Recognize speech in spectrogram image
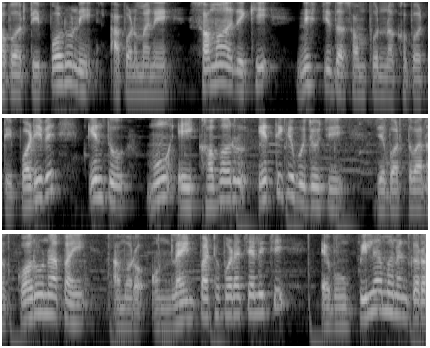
ଖବରଟି ପଢ଼ୁନି ଆପଣମାନେ ସମୟ ଦେଖି ନିଶ୍ଚିତ ସମ୍ପୂର୍ଣ୍ଣ ଖବରଟି ପଢ଼ିବେ କିନ୍ତୁ ମୁଁ ଏହି ଖବରରୁ ଏତିକି ବୁଝୁଛି ଯେ ବର୍ତ୍ତମାନ କରୋନା ପାଇଁ ଆମର ଅନଲାଇନ୍ ପାଠପଢ଼ା ଚାଲିଛି ଏବଂ ପିଲାମାନଙ୍କର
